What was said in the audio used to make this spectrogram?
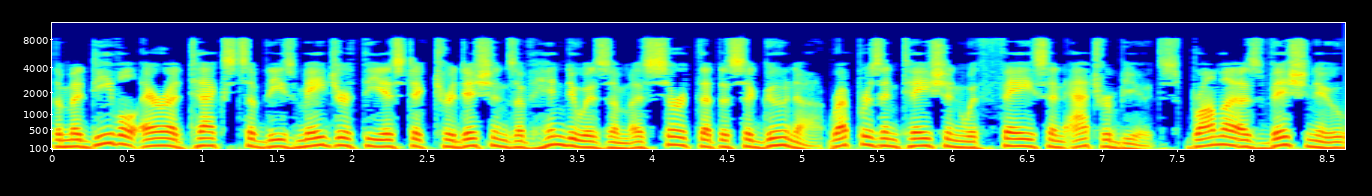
the medieval-era texts of these major theistic traditions of Hinduism assert that the saguna representation with face and attributes Brahma is Vishnu,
